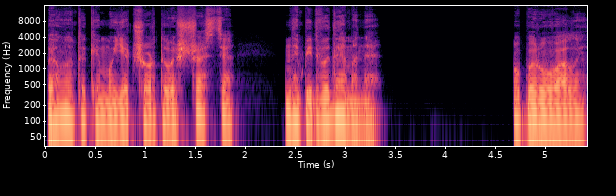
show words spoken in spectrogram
Певно, таки моє чортове щастя не підведе мене. Оперували.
